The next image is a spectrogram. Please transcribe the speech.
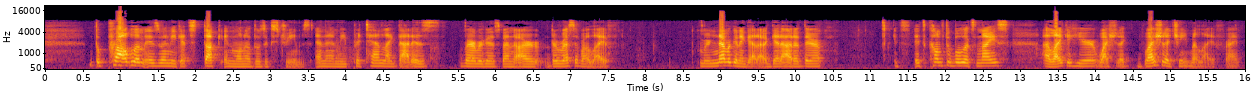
the problem is when we get stuck in one of those extremes and then we pretend like that is where we're going to spend our the rest of our life we're never gonna get out get out of there. It's it's comfortable. It's nice. I like it here. Why should I why should I change my life, right?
